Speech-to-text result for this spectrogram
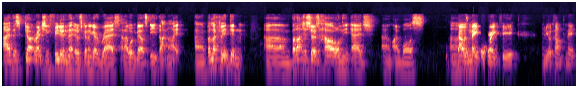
I had this gut wrenching feeling that it was going to go red and I wouldn't be able to eat that night. Um, but luckily it didn't. Um, but that just shows how on the edge um, I was. that was um, make or break for you and your company.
